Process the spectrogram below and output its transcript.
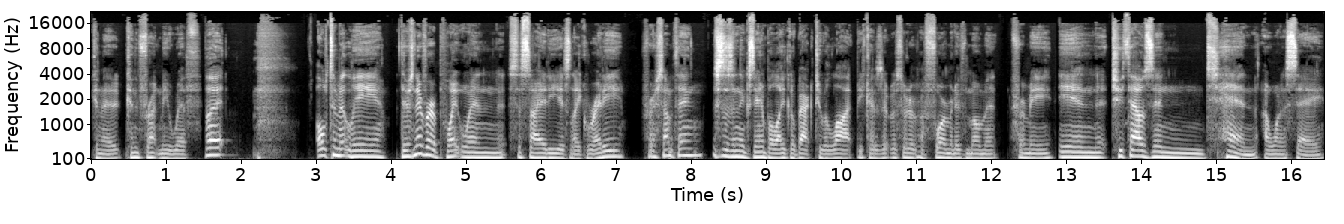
going to confront me with. But ultimately, there's never a point when society is like ready for something. This is an example I go back to a lot because it was sort of a formative moment for me. In 2010, I want to say,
